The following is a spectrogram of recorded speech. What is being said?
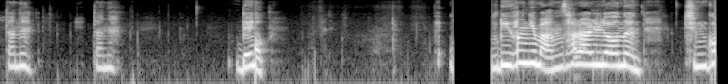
일단은 일단은 내 우리 회장님 암살하려는 증거가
